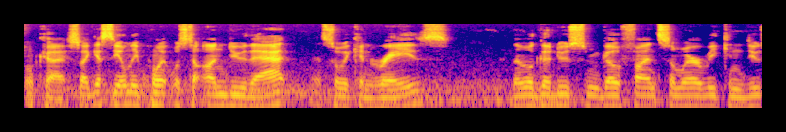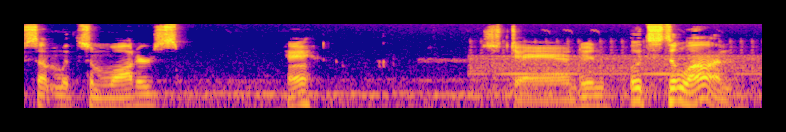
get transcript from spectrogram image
Okay, so I guess the only point was to undo that, so we can raise. Then we'll go do some, go find somewhere we can do something with some waters. Eh? Standing. Oh, it's still on.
